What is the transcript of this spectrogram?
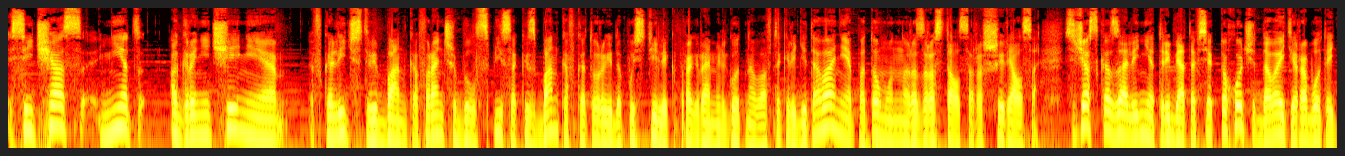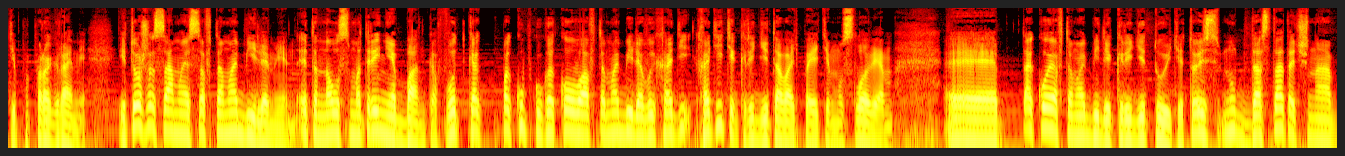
сейчас нет ограничения в количестве банков. Раньше был список из банков, которые допустили к программе льготного автокредитования, потом он разрастался, расширялся. Сейчас сказали, нет, ребята, все, кто хочет, давайте работайте по программе. И то же самое с автомобилями. Это на усмотрение банков. Вот как покупку какого автомобиля вы ходи, хотите кредитовать по этим условиям, э, такой автомобиль и кредитуйте. То есть, ну, достаточно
